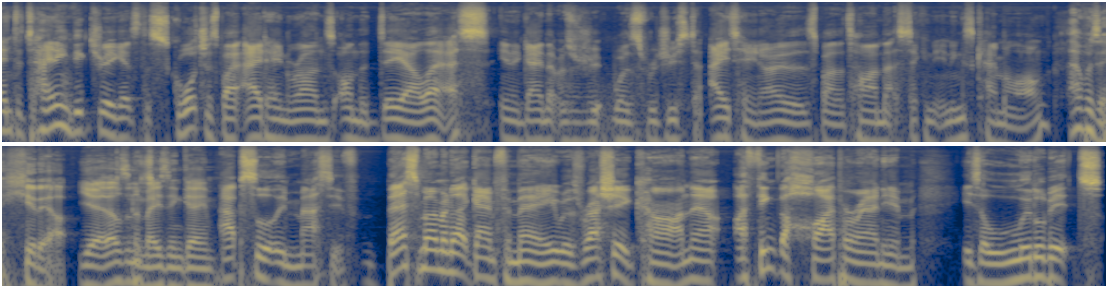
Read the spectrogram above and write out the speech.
entertaining victory against the Scorchers by 18 runs on the DLS in a game that was re- was reduced to 18 overs by the time that second innings came along. That was a hit out. Yeah, that was an amazing game. Absolutely massive. Best moment of that game for me was Rashid Khan. Now, I think the hype around him is a little bit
